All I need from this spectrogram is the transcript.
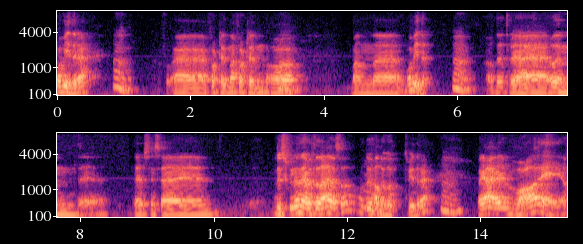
må videre. Mm. Eh, Fortiden er fortiden, og Mm. man eh, må videre. Mm. Og det tror jeg Og den, det, det syns jeg Du skulle leve til deg også, og du hadde gått videre. Mm. Og jeg var eh,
